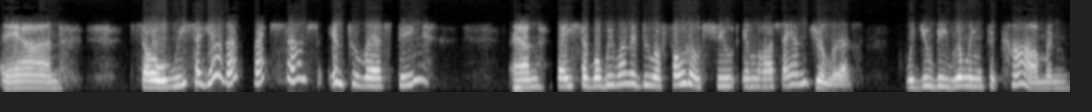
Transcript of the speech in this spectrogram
And so we said, yeah, that, that sounds interesting. And they said, well, we want to do a photo shoot in Los Angeles. Would you be willing to come? And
